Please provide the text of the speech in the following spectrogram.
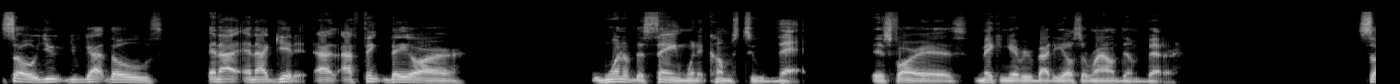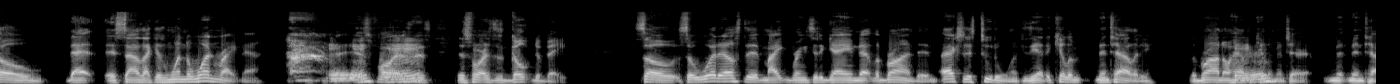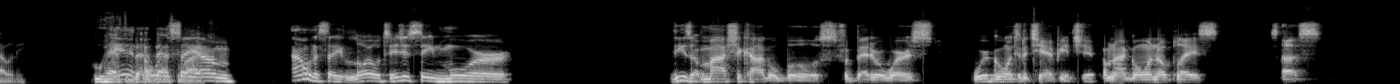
so you you've got those and I and I get it. I, I think they are one of the same when it comes to that, as far as making everybody else around them better. So that it sounds like it's one to one right now. as far mhm. as this as far as this goat debate. So so what else did Mike bring to the game that LeBron didn't? Actually, it's two to one because he had the killer mentality. LeBron don't have Mhm. the killer mentality. mentality. Who has the And I better to basketball? say, um, I want to say loyalty. It just seemed more. These are my Chicago Bulls, for better or worse. We're going to the championship. I'm not going no place. It's us.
